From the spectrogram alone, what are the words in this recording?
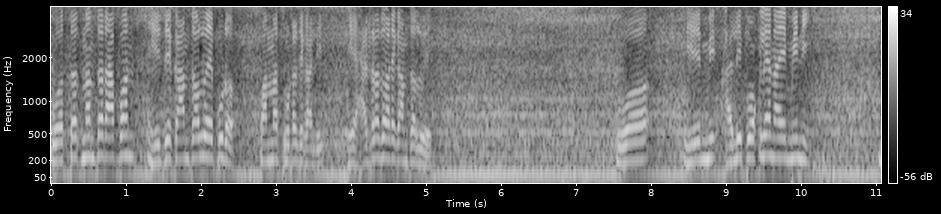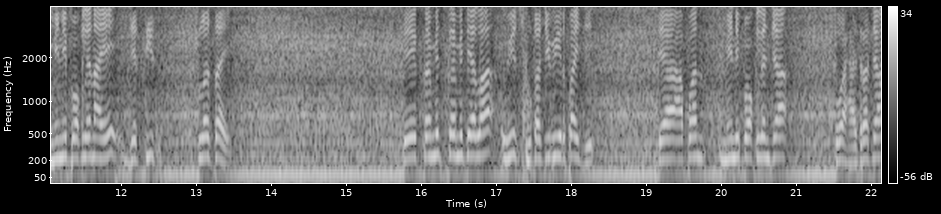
व तदनंतर आपण हे जे काम चालू आहे पुढं पन्नास फुटाच्या खाली हे हायड्राद्वारे काम चालू आहे. व हे मी खाली पॉकलेन आहे मिनी मिनी पॉकलेन आहे जे तीस प्लस आहे. ते कमीत कमी त्याला वीस फुटाची विहीर पाहिजे. त्या आपण मिनी पॉकलेनच्या व हायड्राच्या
